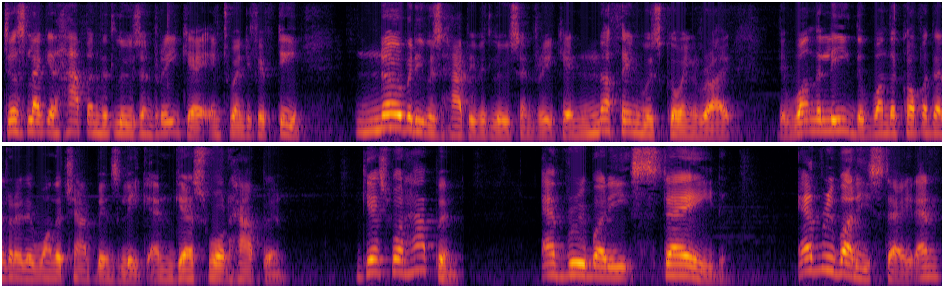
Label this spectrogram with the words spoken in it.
just like it happened with Luis Enrique in 2015. Nobody was happy with Luis Enrique. Nothing was going right. They won the league, they won the Copa del Rey, they won the Champions League. And guess what happened? Guess what happened? Everybody stayed. Everybody stayed. And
